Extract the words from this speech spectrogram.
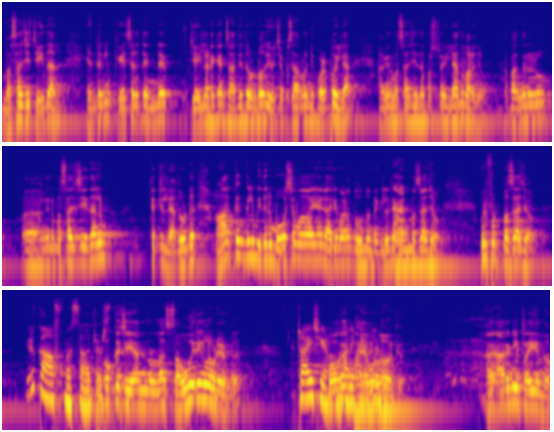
മസാജ് ചെയ്താൽ എന്തെങ്കിലും കേസെടുത്ത് എന്നെ ജയിലിലടയ്ക്കാൻ സാധ്യത ഉണ്ടോ എന്ന് ചോദിച്ചു അപ്പോൾ സാർ പറഞ്ഞു കുഴപ്പമില്ല. അങ്ങനെ മസാജ് ചെയ്താൽ പ്രശ്നമില്ല എന്ന് പറഞ്ഞു. അപ്പോൾ അങ്ങനൊരു അങ്ങനെ മസാജ് ചെയ്താലും തെറ്റില്ല. അതുകൊണ്ട് ആർക്കെങ്കിലും ഇതൊരു മോശമായ കാര്യമാണെന്ന് തോന്നുന്നുണ്ടെങ്കിൽ ഒരു ഹാൻഡ് മസാജോ ഒരു ഫുഡ് മസാജോ ഒരു കാഫ് മസാജോ. ഒക്കെ ചെയ്യാനുള്ള സൗകര്യങ്ങൾ ഇവിടെയുണ്ട്. ട്രൈ ചെയ്യണം. പോകാൻ ഭയമുള്ളവർക്ക്. ആരെങ്കിലും ട്രൈ ചെയ്യുന്നോ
